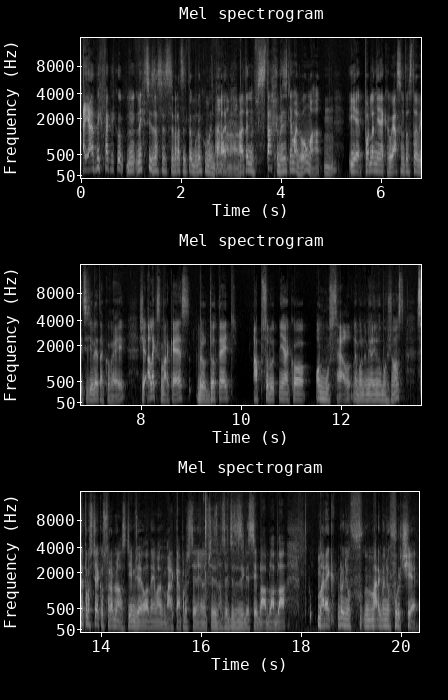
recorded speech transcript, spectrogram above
A já bych fakt jako, nechci zase se vracet k tomu dokumentu, ano, ale, ano, ano. ale ten vztah mezi těma dvouma hmm. je podle mě, jako já jsem to z toho vycítil, je takový, že Alex Marquez byl doteď absolutně jako on musel, nebo neměl jinou možnost, se prostě jako srovnal s tím, že jo, tady máme Marka, prostě nejlepší na světě, kde si bla, bla, bla. Marek do něho, Mark do něho furt je.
